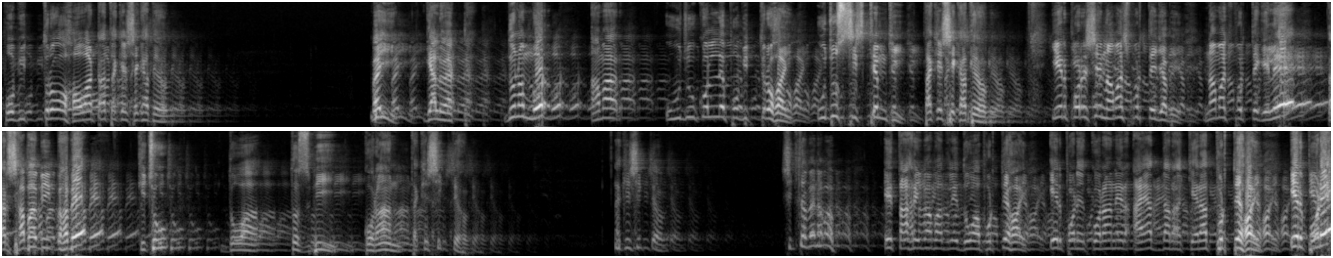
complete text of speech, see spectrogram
পবিত্র হওয়াটা তাকে শেখাতে হবে। ভাই, গেল একটা। দু নম্বর, আমার উজু করলে পবিত্র হয়। উজুর সিস্টেম কি? তাকে শেখাতে হবে। এরপরে সে নামাজ পড়তে যাবে। নামাজ পড়তে গেলে তার স্বাভাবিকভাবে কিছু দোয়া তসবি কোরআন তাকে শিখতে হবে। নাকি শিখতে হবে। শিখতে হবে না বাপ? এ তাহরিমা বাদলে দোয়া পড়তে হয়, এরপরে কোরআনের আয়াত দ্বারা কেরাত পড়তে হয়, এরপরে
